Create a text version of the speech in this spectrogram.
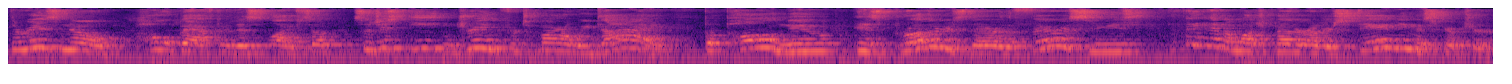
There is no hope after this life. So, so just eat and drink for tomorrow we die. But Paul knew his brothers there, the Pharisees, that they had a much better understanding of Scripture.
